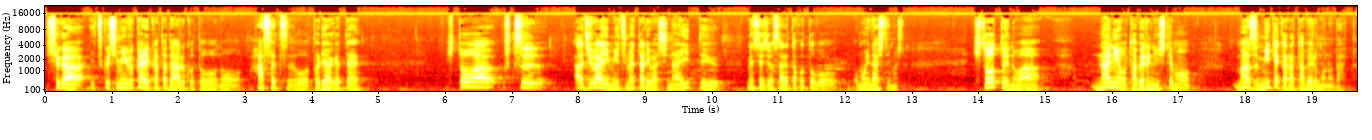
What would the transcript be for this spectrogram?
主が慈しみ深い方であることの8節を取り上げて人は普通味わい見つめたりはしないっていうメッセージをされたことを思い出していました。人というのは何を食べるにしてもまず見てから食べるものだと。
